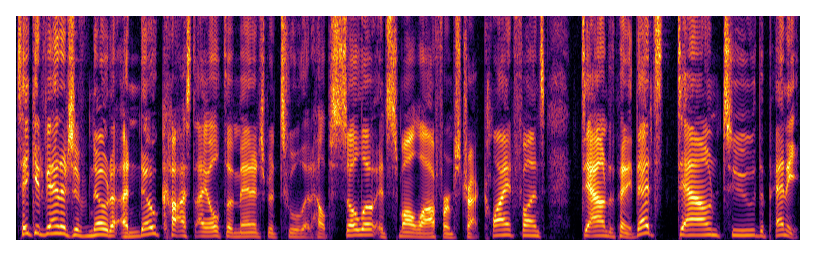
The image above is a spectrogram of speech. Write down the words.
Take advantage of Nota, a no-cost IOLTA management tool that helps solo and small law firms track client funds down to the penny. That's down to the penny.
